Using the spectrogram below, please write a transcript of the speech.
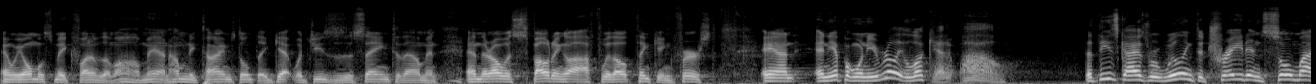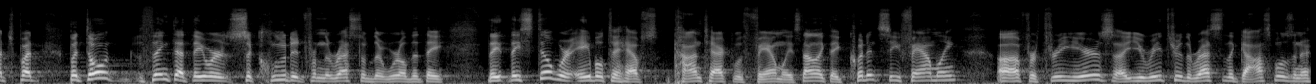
And we almost make fun of them. Oh man, how many times don't they get what Jesus is saying to them? And, and they're always spouting off without thinking first. And, and yet, but when you really look at it, wow, that these guys were willing to trade in so much, but, but don't think that they were secluded from the rest of the world, that they, they, they still were able to have contact with family. It's not like they couldn't see family uh, for three years. Uh, you read through the rest of the Gospels, and uh,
